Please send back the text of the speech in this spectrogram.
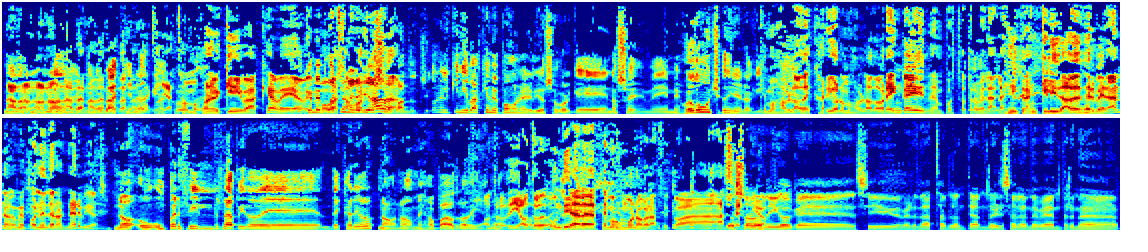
Nada, no, no, no, nada, nada, nada, Basket, nada, ¿no? que ya estamos con- el Kini Basket, a ver, a Es ver que me cómo puesto nervioso. Cuando estoy con el Kini Basket me pongo nervioso porque, no sé, me, me juego mucho dinero aquí. Que hemos hablado de Escariolo, hemos hablado de Orenga y me han puesto otra vez la- las intranquilidades del verano que me ponen de los nervios. No, un perfil rápido de, de Escariolo. No, no, mejor para otro día. ¿no? Otro día, otro, un día le hacemos un monográfico a, a Yo Sergio. solo digo que si de verdad está planteando irse a la NBA a entrenar,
